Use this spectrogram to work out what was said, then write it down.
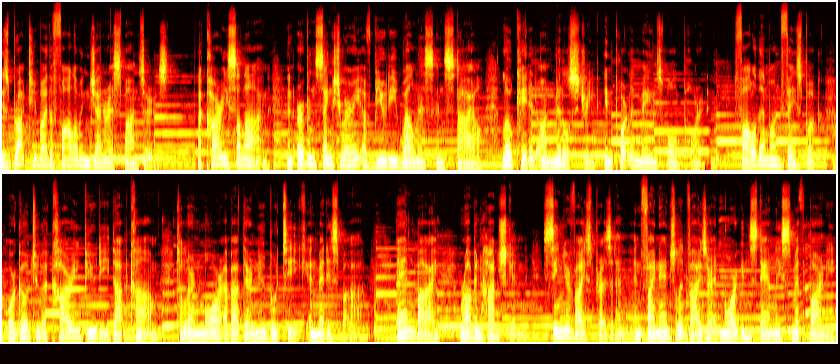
is brought to you by the following generous sponsors. Akari Salon, an urban sanctuary of beauty, wellness, and style located on Middle Street in Portland, Maine's Old Port. Follow them on Facebook or go to akaribeauty.com to learn more about their new boutique and Medispa. And by Robin Hodgkin, Senior Vice President and Financial Advisor at Morgan Stanley Smith Barney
